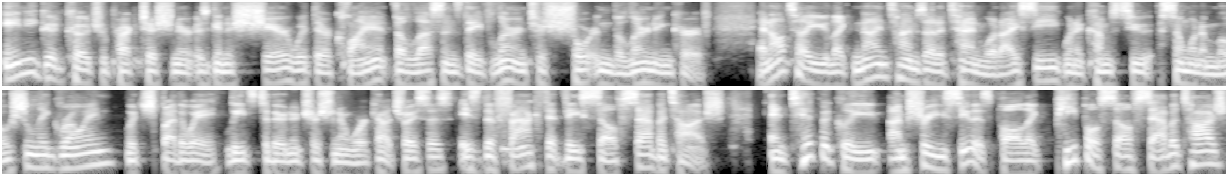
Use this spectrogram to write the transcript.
any good coach or practitioner is going to share with their client the lessons they've learned to shorten the learning curve. And I'll tell you, like nine times out of 10, what I see when it comes to someone emotionally growing, which by the way leads to their nutrition and workout choices, is the fact that they self sabotage. And typically, I'm sure you see this, Paul, like people self sabotage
